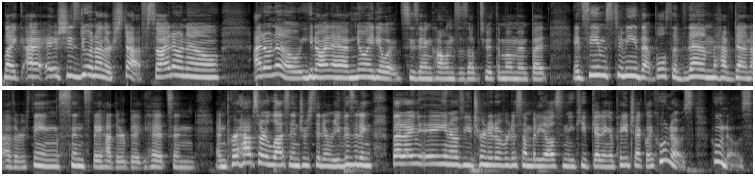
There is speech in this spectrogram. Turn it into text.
Like, I, she's doing other stuff. So I don't know. I don't know. You know, I have no idea what Suzanne Collins is up to at the moment, but it seems to me that both of them have done other things since they had their big hits and and perhaps are less interested in revisiting. But I you know, if you turn it over to somebody else and you keep getting a paycheck, like who knows? Who knows?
